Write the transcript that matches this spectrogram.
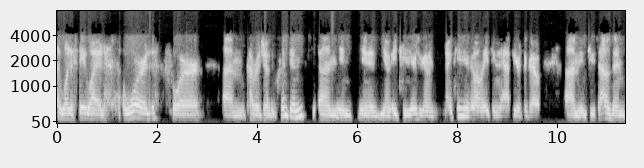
I won a statewide award for, um, coverage of the Clintons, um, in, in, you know, 18 years ago, 19 years, well, 18 and a half years ago, um, in 2000.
